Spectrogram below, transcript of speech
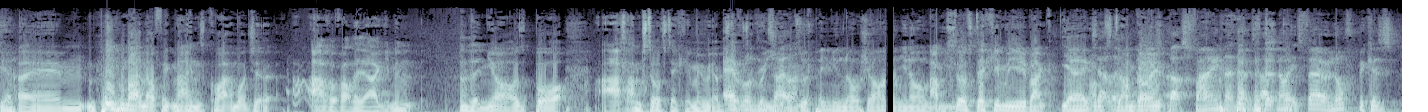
Yeah. Um, people might not think mine's quite a much have a valid argument than yours, but I'm still sticking with. I'm Everyone's entitled to opinion, no, Sean. You know, I'm still sticking with Eubank. yeah, I'm exactly. st- I'm, going. That's, that's fine. That, that's, that, no, it's fair enough because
